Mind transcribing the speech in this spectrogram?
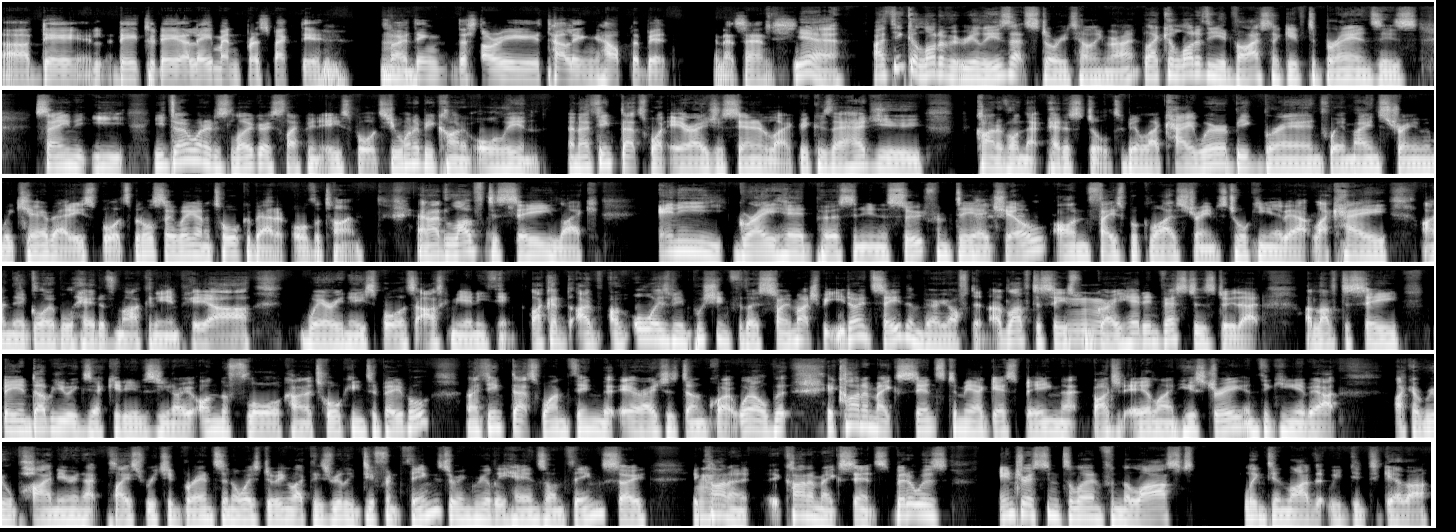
a day day to day a layman perspective. So mm. I hmm. think the storytelling helped a bit in that sense. Yeah, I think a lot of it really is that storytelling, right? Like a lot of the advice I give to brands is saying that you you don't want to just logo slap in esports. You want to be kind of all in. And I think that's what AirAsia sounded like because they had you kind of on that pedestal to be like, hey, we're a big brand, we're mainstream, and we care about esports, but also we're going to talk about it all the time. And I'd love to see like any grey haired person in a suit from DHL on Facebook live streams talking about, like, hey, I'm their global head of marketing and PR, wearing esports, ask me anything. Like, i have I've always been pushing for those so much, but you don't see them very often. I'd love to see some mm. grey haired investors do that. I'd love to see BMW executives, you know, on the floor kind of talking to people. And I think that's one thing that AirAsia has done quite well. But it kind of makes sense to me, I guess, being that budget airline history and thinking about like a real pioneer in that place, Richard Branson, always doing like these really different things, doing really hands-on things. So it kind of it kind of makes sense. But it was interesting to learn from the last LinkedIn Live that we did together.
